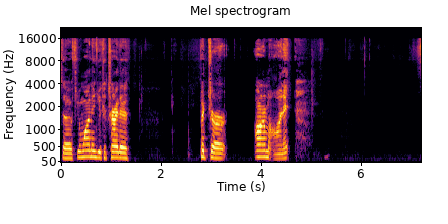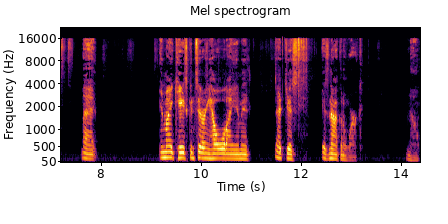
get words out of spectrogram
So if you wanted, you could try to put your arm on it. But in my case, considering how old I am, it that just is not going to work. No.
